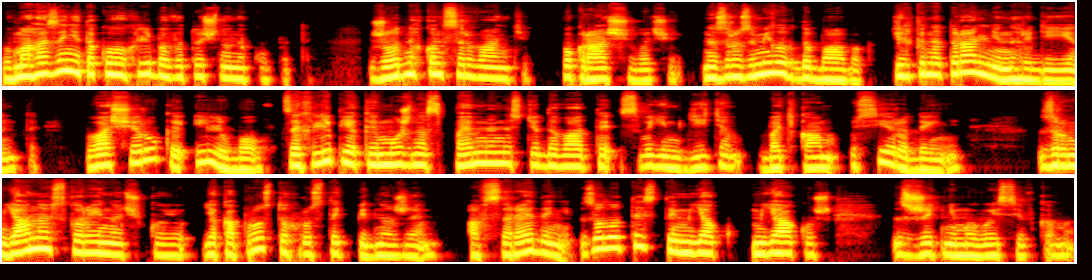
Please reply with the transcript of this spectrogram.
В магазині такого хліба ви точно не купите. Жодних консервантів, покращувачів, незрозумілих добавок, тільки натуральні інгредієнти, ваші руки і любов. Це хліб, який можна з певненістю давати своїм дітям, батькам, усій родині, з рум'яною скориночкою, яка просто хрустить під ножем, а всередині золотистий м'як- м'якуш з житніми висівками.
